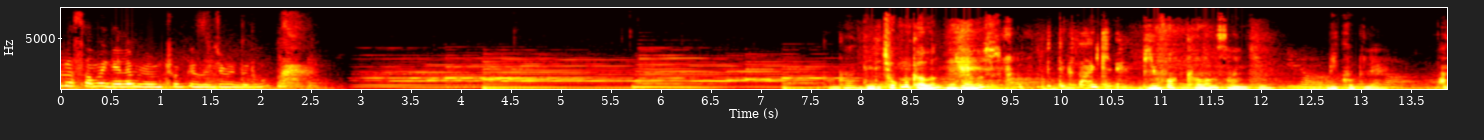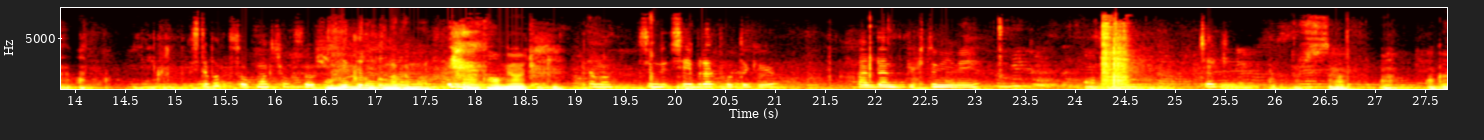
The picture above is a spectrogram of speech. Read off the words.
burası ama gelemiyorum. Çok üzücü bir durum. Kanka deri çok mu kalın? Ne diyorsunuz? Bir tık sanki. Bir ufak kalın sanki. Bir kuple. Ana ana. İşte bak sokmak çok zor. İğne kırıldı. tamam tamam ya çok iyi. Tamam. Şimdi şey bırak portaköyü. Harbiden büktün iğneyi. Çek. Dur. Ha. Ah, Aga.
